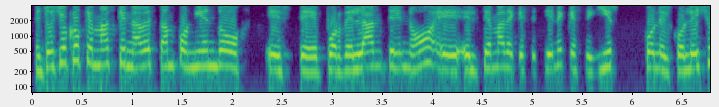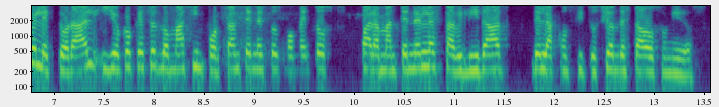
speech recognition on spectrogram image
Entonces yo creo que más que nada están poniendo este por delante, ¿no? Eh, el tema de que se tiene que seguir con el colegio electoral y yo creo que eso es lo más importante en estos momentos para mantener la estabilidad de la Constitución de Estados Unidos.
